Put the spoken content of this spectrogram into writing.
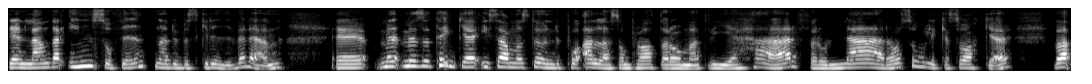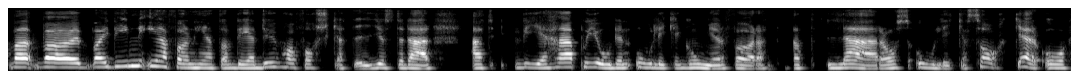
den landar in så fint när du beskriver den. Eh, men, men så tänker jag i samma stund på alla som pratar om att vi är här för att lära oss olika saker. Vad va, va, vad är din erfarenhet av det du har forskat i? Just det där att vi är här på jorden olika gånger för att, att lära oss olika saker och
